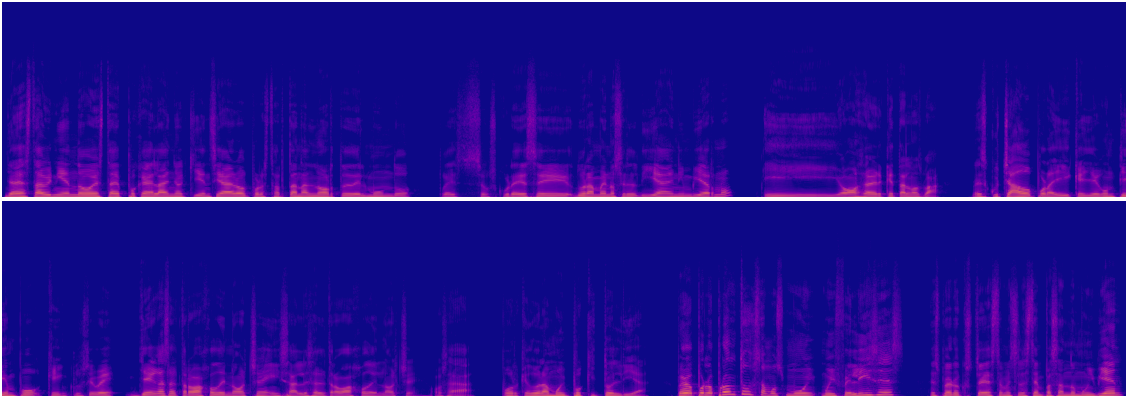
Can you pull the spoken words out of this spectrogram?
ya está viniendo esta época del año aquí en Seattle por estar tan al norte del mundo pues se oscurece, dura menos el día en invierno y vamos a ver qué tal nos va. He escuchado por ahí que llega un tiempo que inclusive llegas al trabajo de noche y sales al trabajo de noche, o sea, porque dura muy poquito el día. Pero por lo pronto estamos muy, muy felices. Espero que ustedes también se la estén pasando muy bien.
